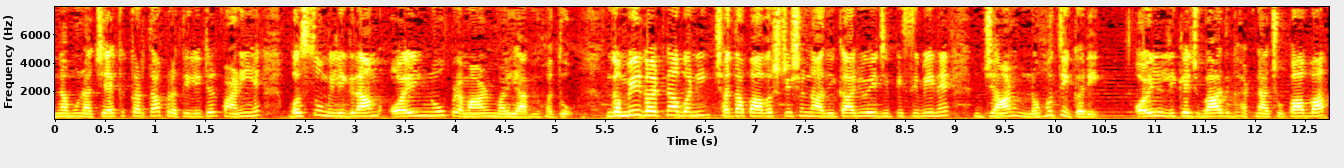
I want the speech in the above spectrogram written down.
નમૂના ચેક કરતા પ્રતિ લીટર પાણીએ બસો મિલીગ્રામ ઓઇલનું પ્રમાણ મળી આવ્યું હતું. ગંભીર ઘટના બની, છતાં પાવર સ્ટેશનના અધિકારીઓએ જીપીસીબીને જાણ નહોતી કરી. ઓઇલ લીકેજ બાદ ઘટના છુપાવવા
